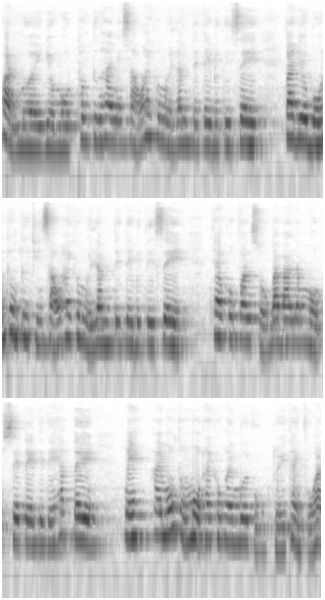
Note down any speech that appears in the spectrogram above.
khoản 10 điều 1 thông tư 26/2015 TT-BTC và điều 4 thông tư 96/2015 TT-BTC theo công văn số 3351 CT-TTHT ngày 21 tháng 1 2020 của Cục Thuế thành phố Hà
